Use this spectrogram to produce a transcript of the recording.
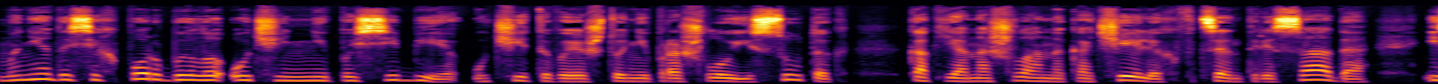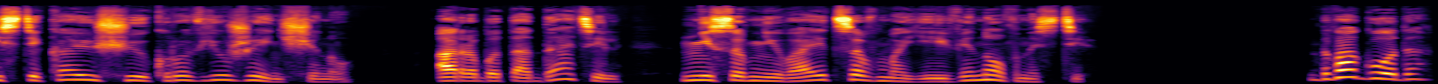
Мне до сих пор было очень не по себе, учитывая, что не прошло и суток, как я нашла на качелях в центре сада истекающую кровью женщину, а работодатель не сомневается в моей виновности. «Два года»,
